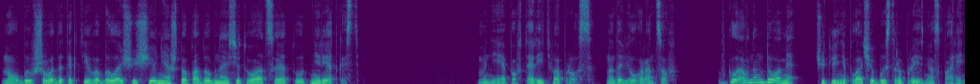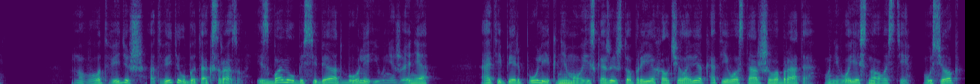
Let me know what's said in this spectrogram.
Но у бывшего детектива было ощущение, что подобная ситуация тут не редкость. «Мне повторить вопрос?» – надавил Воронцов. «В главном доме», – чуть ли не плача быстро произнес парень. «Ну вот, видишь, ответил бы так сразу. Избавил бы себя от боли и унижения. А теперь пулей к нему и скажи, что приехал человек от его старшего брата. У него есть новости. Усек?»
